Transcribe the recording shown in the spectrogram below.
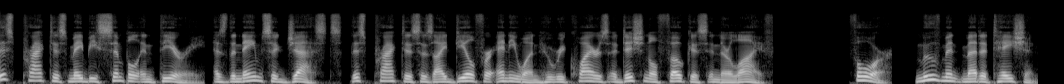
This practice may be simple in theory, as the name suggests, this practice is ideal for anyone who requires additional focus in their life. 4. Movement meditation.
